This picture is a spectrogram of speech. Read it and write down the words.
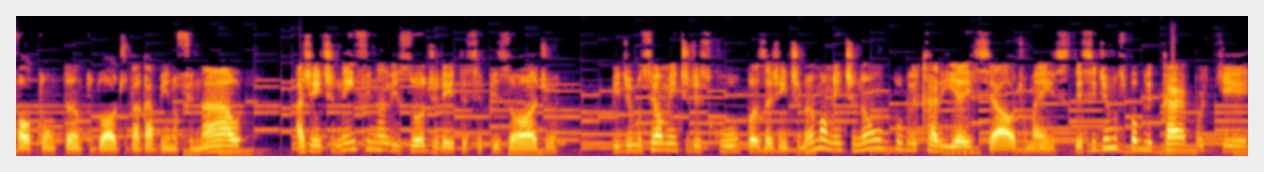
faltou um tanto do áudio da Gabi no final. A gente nem finalizou direito esse episódio. Pedimos realmente desculpas. A gente normalmente não publicaria esse áudio, mas decidimos publicar porque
